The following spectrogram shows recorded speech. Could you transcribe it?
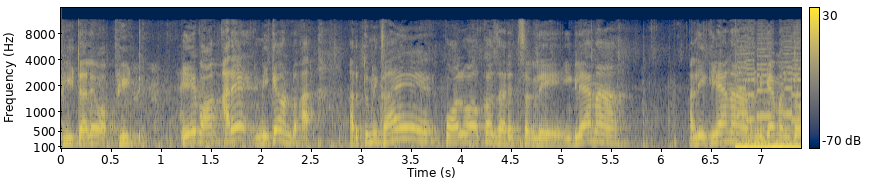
फिट आले बा फिट हे भाऊ अरे मी काय म्हणतो अरे तुम्ही काय पॉल वॉकर झालेत सगळे? इकल्या ना? आली इकल्या ना? मी काय म्हणतो.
